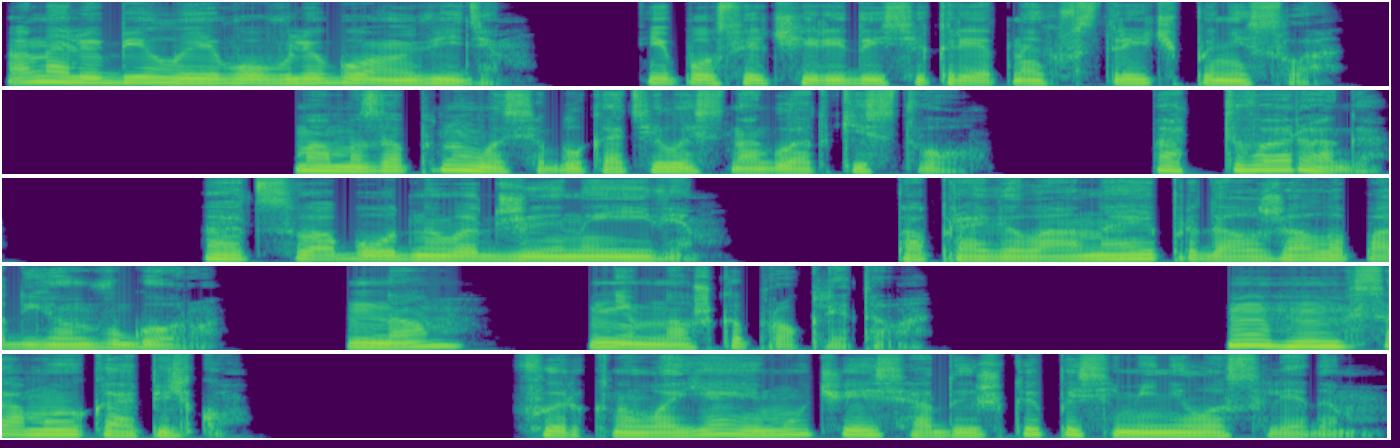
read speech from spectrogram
Она любила его в любом виде и после череды секретных встреч понесла. Мама запнулась, облокотилась на гладкий ствол. От тварага. От свободного джина Иви. Поправила она и продолжала подъем в гору. Но немножко проклятого. «Угу, самую капельку». Фыркнула я и, мучаясь одышкой, посеменила следом.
